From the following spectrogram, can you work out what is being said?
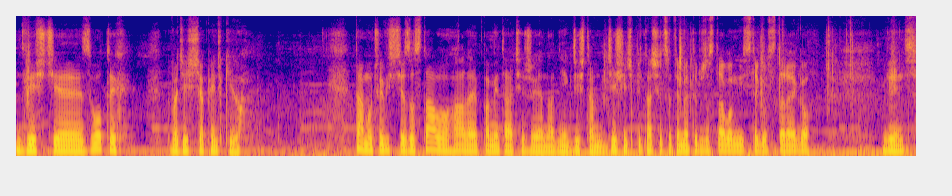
200 zł, 25 kg. Tam oczywiście zostało, ale pamiętacie, że ja na dnie gdzieś tam 10-15 cm zostało mi z tego starego, więc,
